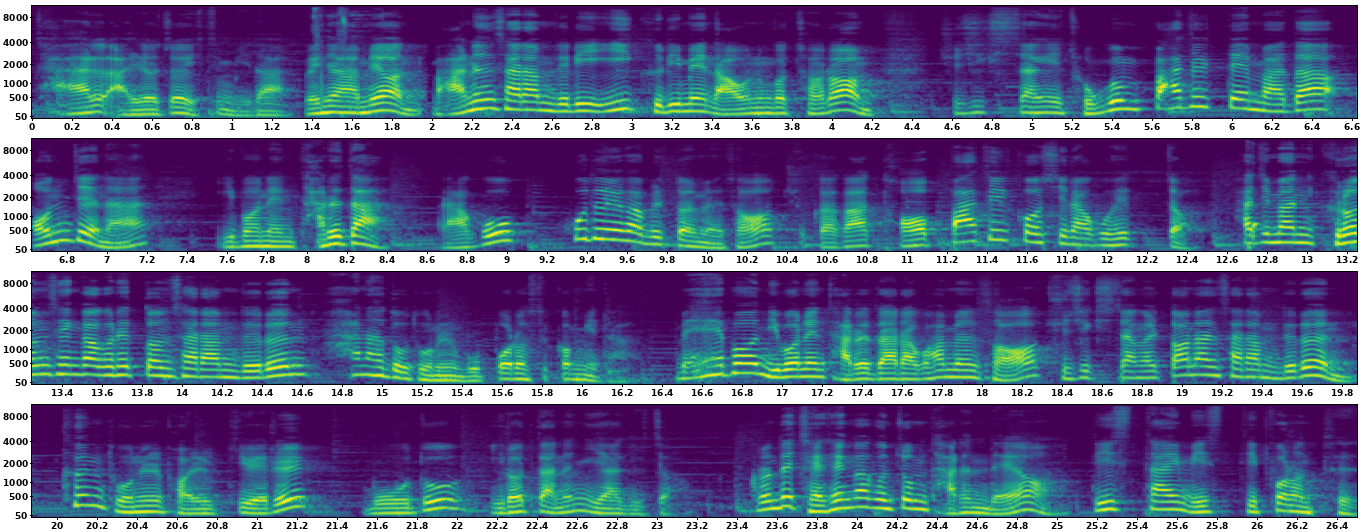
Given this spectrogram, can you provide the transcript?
잘 알려져 있습니다. 왜냐하면 많은 사람들이 이 그림에 나오는 것처럼 주식시장이 조금 빠질 때마다 언제나 이번엔 다르다 라고 호들갑을 떨면서 주가가 더 빠질 것이라고 했죠. 하지만 그런 생각을 했던 사람들은 하나도 돈을 못 벌었을 겁니다. 매번 이번엔 다르다라고 하면서 주식시장을 떠난 사람들은 큰 돈을 벌 기회를 모두 잃었다는 이야기죠. 그런데 제 생각은 좀 다른데요. This time is different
